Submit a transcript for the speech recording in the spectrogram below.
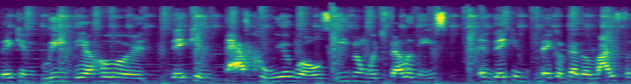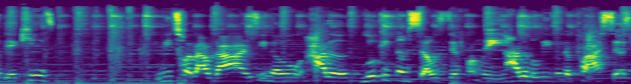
They can leave their hood, they can have career roles, even with felonies, and they can make a better life for their kids. We taught our guys, you know, how to look at themselves differently, how to believe in the process,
